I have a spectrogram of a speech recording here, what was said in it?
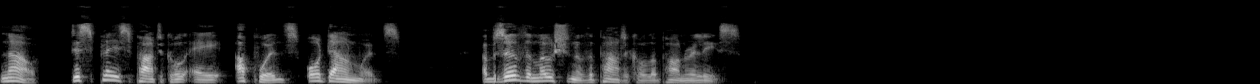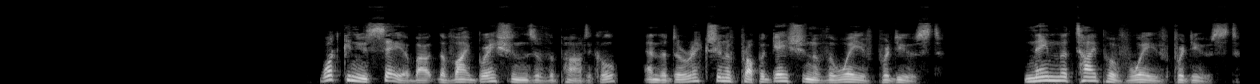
Now, displace particle A upwards or downwards. Observe the motion of the particle upon release. What can you say about the vibrations of the particle and the direction of propagation of the wave produced? Name the type of wave produced.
